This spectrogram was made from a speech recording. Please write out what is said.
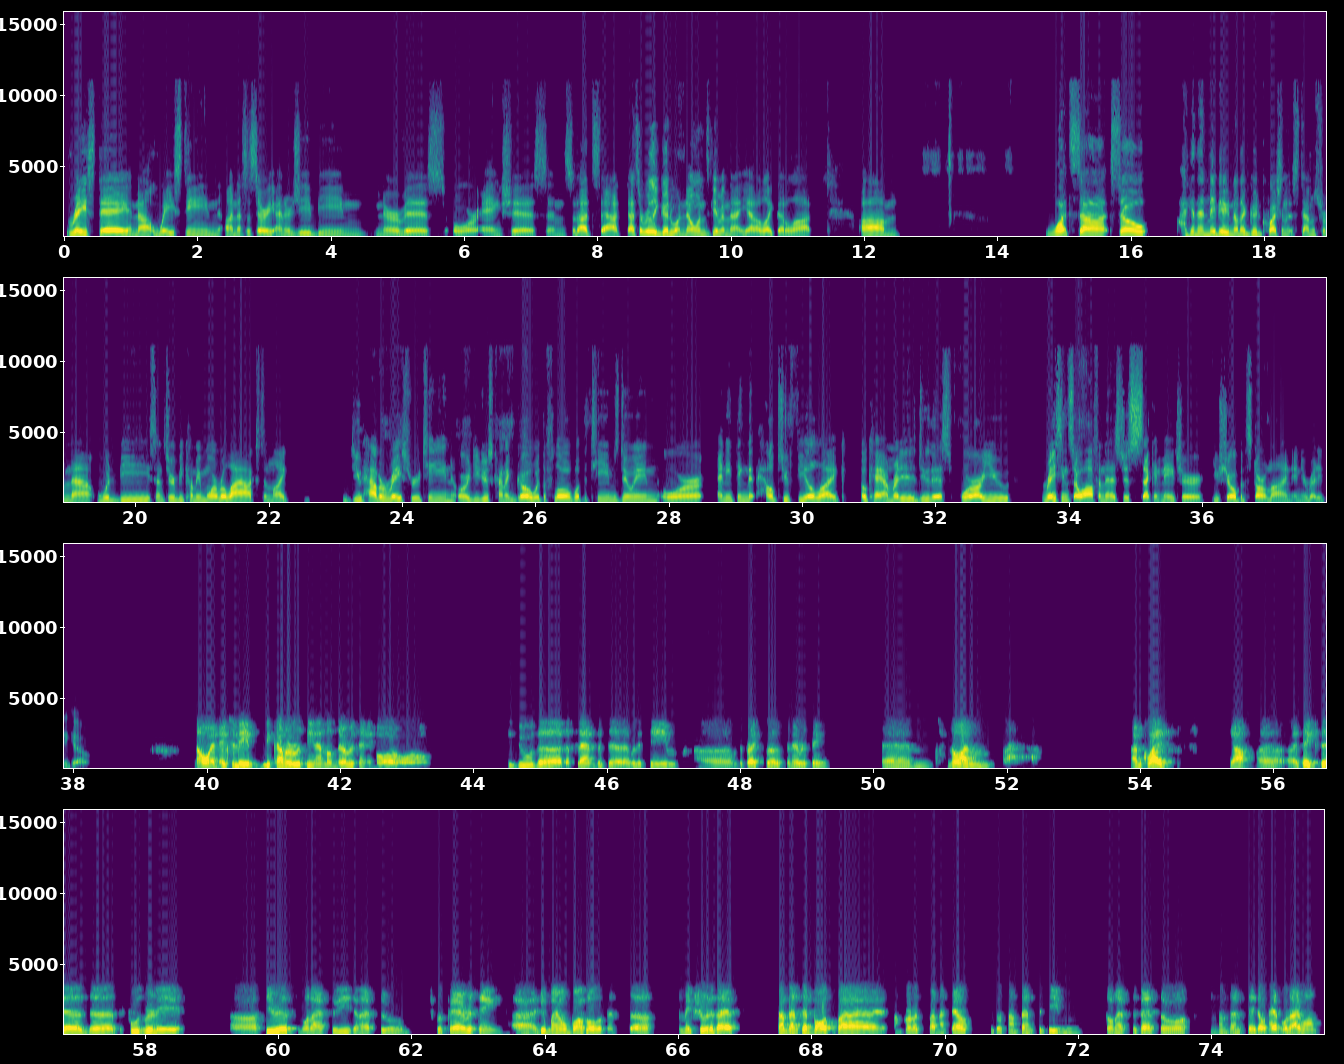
race day and not wasting unnecessary energy being nervous or anxious and so that's that. That's a really good one. No one's given that yet. I like that a lot. Um what's uh so i can then maybe another good question that stems from that would be since you're becoming more relaxed and like do you have a race routine or do you just kind of go with the flow of what the team's doing or anything that helps you feel like okay i'm ready to do this or are you racing so often that it's just second nature you show up at the start line and you're ready to go? No it actually become a routine i'm not nervous anymore or you do the the plan with the with the team uh, with the breakfast and everything. And no i'm I'm quite, yeah, uh, I take the, the, the food really uh, serious, what I have to eat, and I have to prepare everything. Uh, I do my own bottles and uh, to make sure that I have. Sometimes I bought by some products by myself because sometimes the team don't have the best, or mm-hmm. sometimes they don't have what I want.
